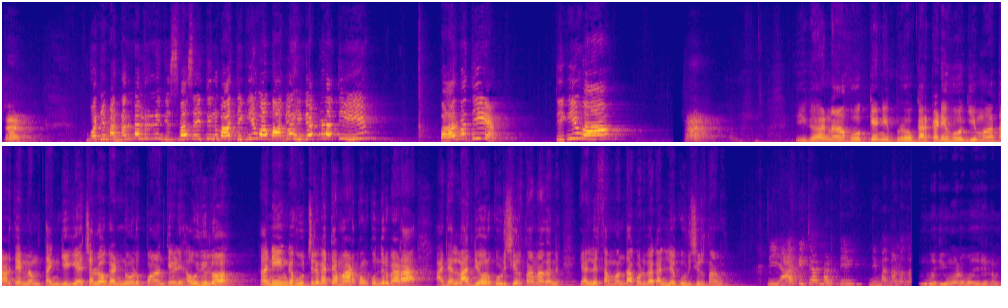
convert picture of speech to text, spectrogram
ಸ್ಟಾರ್ಟ್ ನಿಮ್ಮ ಅಣ್ಣನ ಮೇಲೆ ನಿನ್ ವಿಶ್ವಾಸ ಐತಿಲ್ವಾ? ತೆಗಿವಾ ಬಾಗ್ಲ ಹಿಂಗ್ಯಾಕ್ ಮಾಡತಿ ಪಾರ್ವತಿ ತೆಗಿವಾ ಈಗ ನಾ ಹೋಗ್ತೇನೆ ಬ್ರೋಕರ್ ಕಡೆ ಹೋಗಿ ಮಾತಾಡ್ತೇನೆ ನಮ್ಮ ತಂಗಿಗೆ ಚಲೋ ಗಂಡು ನೋಡಪ್ಪ ಅಂತೇಳಿ. ಹೌದಿಲ್ಲೋ? ನಾನು ಹಿಂಗೆ ಹುಚ್ಚರಗತೆ ಮಾಡ್ಕೊಂಡು ಕುಂದ್ರಬೇಡ. ಅದೆಲ್ಲ ದೇವ್ರು ಕುಡಿಸಿರ್ತಾನ ಅದನ್ನ ಎಲ್ಲಿ ಸಂಬಂಧ ಕೊಡ್ಬೇಕು ಅಲ್ಲೇ ಕುಡಿಸಿರ್ತಾನ. ನೀ ಯಾಕೆ ವಿಚಾರ ಮಾಡ್ತಿ? ನಿಮ್ಮ ಅಣ್ಣನ ಮದುವೆ ಮಾಡ್ಬೋದ್ರಿ ನಮ್ಮ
